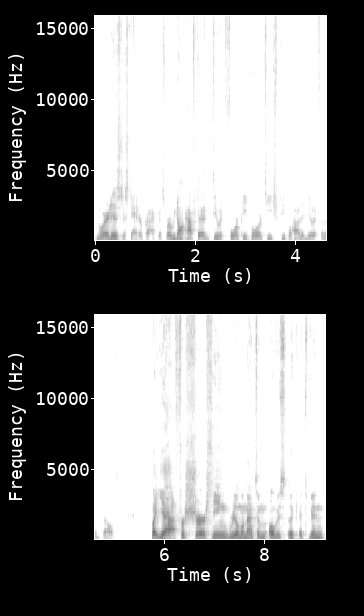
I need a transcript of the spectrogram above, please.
where it is just standard practice, where we don't have to do it for people or teach people how to do it for themselves. But yeah, for sure, seeing real momentum, obviously, like it's been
